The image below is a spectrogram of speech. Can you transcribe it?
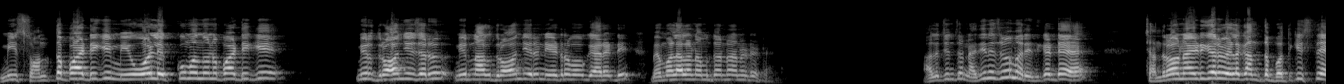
మీ సొంత పార్టీకి మీ వాళ్ళు ఎక్కువ మంది ఉన్న పార్టీకి మీరు ద్రోహం చేశారు మీరు నాకు ద్రోహం చేయరని ఏటర్ బాబు గ్యారంటీ మిమ్మల్ని ఎలా నమ్ముతాను అన్నాడట ఆలోచించండి అది నిజమే మరి. ఎందుకంటే చంద్రబాబు నాయుడు గారు వీళ్ళకి అంత బతికిస్తే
